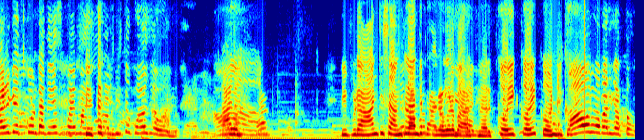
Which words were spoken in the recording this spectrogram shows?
పరిగెత్తుకుంటా తీసుకుపోయి మన ఇంట్లో కోసేవాళ్ళు ఇప్పుడు ఆంటీ సంక్రాంతి పాట కూడా పాడుతున్నారు. కొయ్ కొయ్ కొండి మామూలుగా పరిగెత్తాం.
